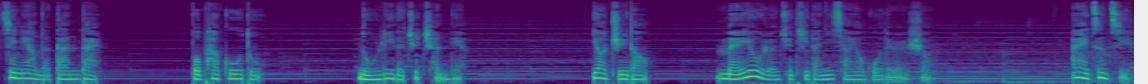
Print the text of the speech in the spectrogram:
尽量的担待，不怕孤独，努力的去沉淀。要知道。”没有人去替代你想要过的人生。爱自己，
